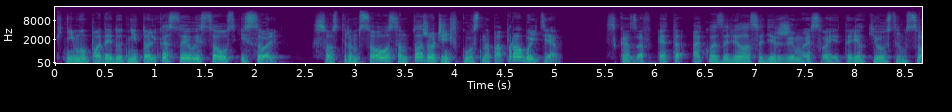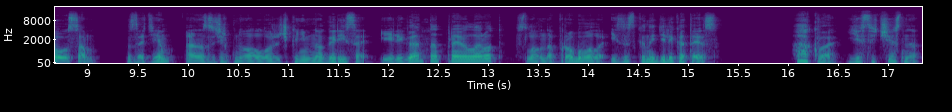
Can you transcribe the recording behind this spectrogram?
«К нему подойдут не только соевый соус и соль. С острым соусом тоже очень вкусно, попробуйте». Сказав это, Аква залила содержимое своей тарелки острым соусом. Затем она зачерпнула ложечкой немного риса и элегантно отправила рот, словно пробовала изысканный деликатес. «Аква, если честно,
